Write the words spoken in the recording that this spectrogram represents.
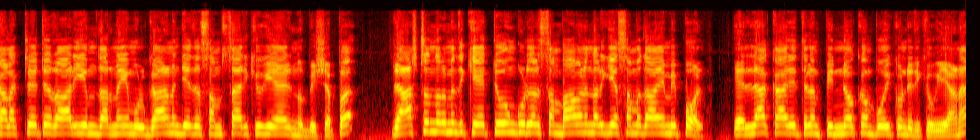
കളക്ടറേറ്റ് റാലിയും ധർണയും ഉദ്ഘാടനം ചെയ്ത് സംസാരിക്കുകയായിരുന്നു ബിഷപ്പ്. രാഷ്ട്രനിർമ്മിതിക്ക് ഏറ്റവും കൂടുതൽ സംഭാവന നൽകിയ സമുദായം ഇപ്പോൾ എല്ലാ കാര്യത്തിലും പിന്നോക്കം പോയിക്കൊണ്ടിരിക്കുകയാണ്.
